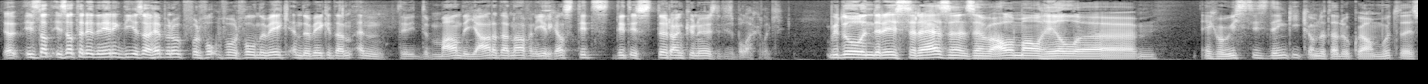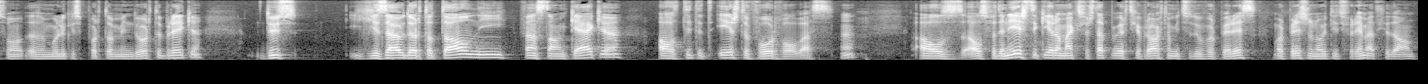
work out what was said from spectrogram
uh, is, dat, is dat de redenering die je zou hebben ook voor, voor volgende week en de weken dan, en de, de maanden, jaren daarna van hier gast, dit, dit is te rancuneus, dit is belachelijk. Ik bedoel, in de racerij zijn, zijn we allemaal heel uh, egoïstisch, denk ik, omdat dat ook wel moet. Dat is, zo, dat is een moeilijke sport om in door te breken. Dus je zou daar totaal niet van staan kijken als dit het eerste voorval was. Hè? Als, als voor de eerste keer aan Max Verstappen werd gevraagd om iets te doen voor Perez, maar Perez nog nooit iets voor hem had gedaan,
